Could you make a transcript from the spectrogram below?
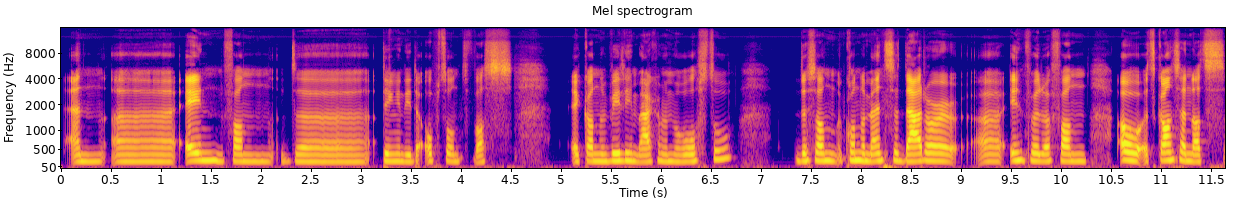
En uh, één van de dingen die erop stond was... Ik kan een wheelie maken met mijn rolstoel. Dus dan konden mensen daardoor uh, invullen van... Oh, het kan zijn dat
